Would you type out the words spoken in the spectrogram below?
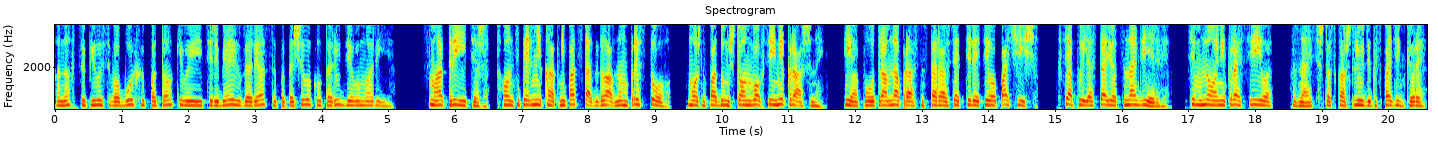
она вцепилась в обоих и, подталкивая и теребя их за рясы, потащила к алтарю Девы Марии. «Смотрите же, он теперь никак не подстать главному престолу. Можно подумать, что он вовсе и не крашеный. Я по утрам напрасно стараюсь оттереть его почище. Вся пыль остается на дереве. Темно, некрасиво. Знаете, что скажут люди, господин Кюре?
